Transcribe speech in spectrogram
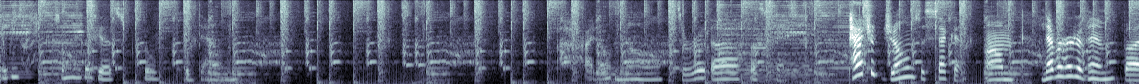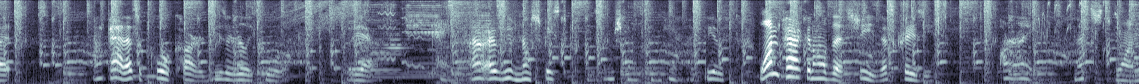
Maybe someone goes, yeah, let's go down. I don't know. It's a rookie. Uh, let's say. Patrick Jones the second. Um, never heard of him, but not bad. That's a cool card. These are really cool. So yeah. Dang. I, I, we have no space to put these. I'm just gonna put them here. Like, we have one pack and all this. Jeez, that's crazy. Alright, next one.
